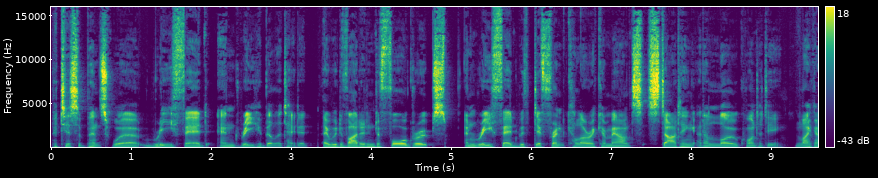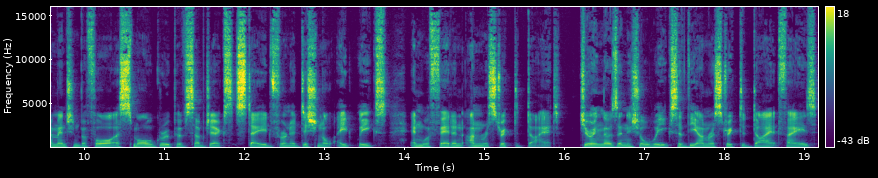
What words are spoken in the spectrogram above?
participants were refed and rehabilitated. They were divided into four groups and refed with different caloric amounts starting at a low quantity. Like I mentioned before, a small group of subjects stayed for an additional eight weeks and were fed an unrestricted diet. During those initial weeks of the unrestricted diet phase,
